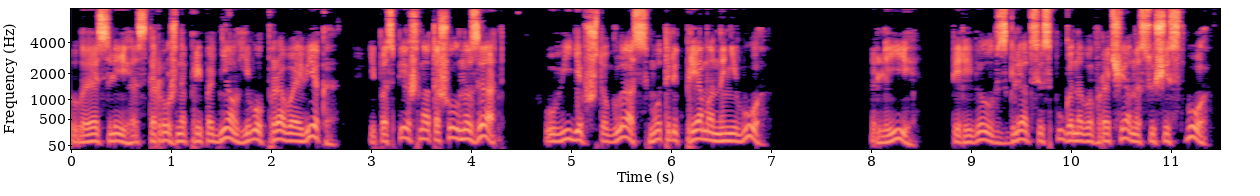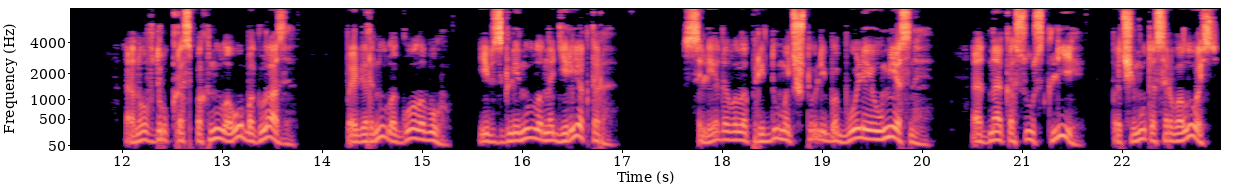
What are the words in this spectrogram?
Лесли осторожно приподнял его правое веко и поспешно отошел назад, увидев, что глаз смотрит прямо на него. Ли перевел взгляд с испуганного врача на существо. Оно вдруг распахнуло оба глаза, повернуло голову и взглянуло на директора. Следовало придумать что-либо более уместное, однако с уст Ли почему-то сорвалось.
